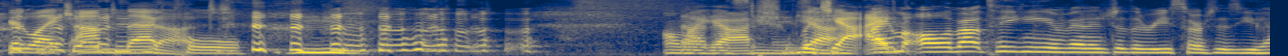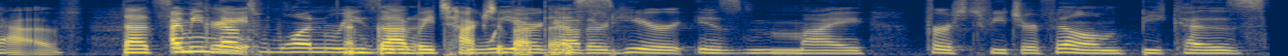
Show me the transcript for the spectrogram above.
You're like, I I'm that not. cool. oh my That is gosh. Yeah, yeah, I, I'm all about taking advantage of the resources you have. That's I mean, great. that's one reason I'm glad we talked we about are this. gathered here is my first feature film because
